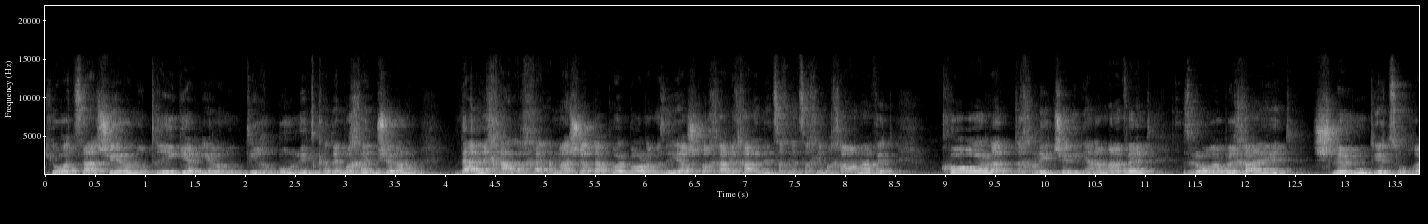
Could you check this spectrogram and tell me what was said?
כי הוא רצה שיהיה לנו טריגר, יהיה לנו דרבון להתקדם בחיים שלנו. דע לך, לח... מה שאתה פועל בעולם הזה, יהיה השלכה לך לנצח נצחים אחר המוות. כל התכלית של עניין המוות זה לעורר בך את שלמות יצור...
